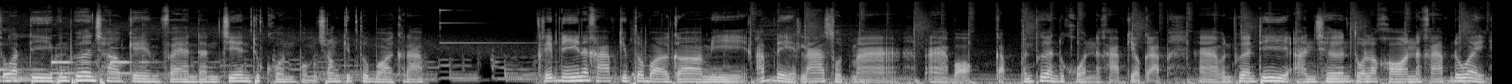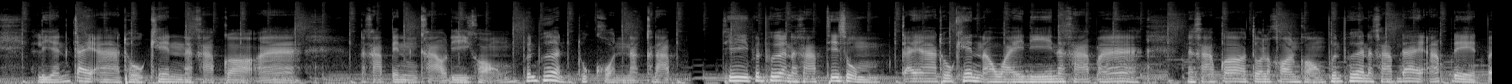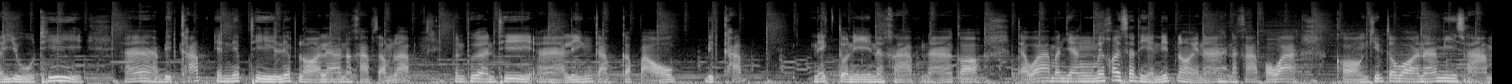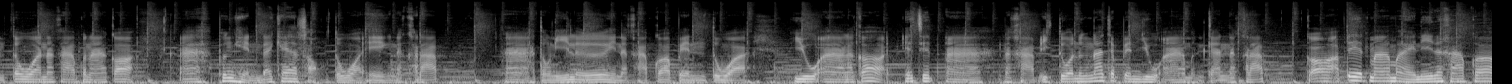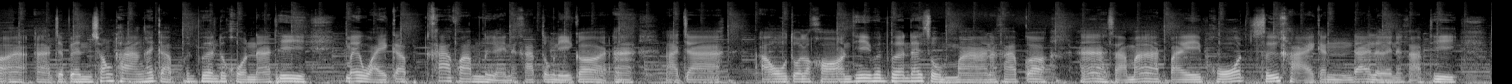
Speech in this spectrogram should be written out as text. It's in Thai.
สวัสดีเพื่อนๆชาวเกมแฟนดันเจียนทุกคนผมช่องกิฟตัวบอยครับ คลิปนี้นะครับกิฟตัวบอยก็มีอัปเดตล่าสุดมาอาบอกกับเพื่อนๆทุกคนนะครับ เกี่ยวกับเพื่อนๆที่อัญเชิญตัวละครนะครับ ด้วยเหรียญไกอาโทเค็นนะครับก็อ่านะครับเป็นข่าวดีของเพื่อนๆทุกคนนะครับ ที่เพื่อนๆนะครับที่สุ่มไกอาโทเค็นเอาไว้นี้นะครับอ่า นะครับ ก็ตัวละครของเพื่อนๆนะครับ ได้อัปเดตไปอยู่ที่บิตคัพ NFT เรียบร้อยแล้วนะครับสำหรับเพื่อนๆที่ลิงก์กับกระเป๋าบิตคัพเน็กตัวนี้นะครับนะก็แต่ว่ามันยังไม่ค่อยเสถียรนิดหน่อยนะนะครับ เพราะว่าของคริปโตบอยนะมี 3 ตัวนะครับนะก็อ่าเพิ่งเห็นได้แค่ 2 ตัวเองนะครับ อ่าตรงนี้เลยนะครับก็เป็นตัว UR แล้วก็ SSR นะครับอีกตัวหนึ่งน่าจะเป็น UR เหมือนกันนะครับ ก็อัปเดตมาใหม่นี้นะครับ ก็อาจจะเป็นช่องทางให้กับเพื่อนๆทุกคนนะที่ไม่ไหวกับค่าความเหนื่อยนะครับ ตรงนี้ก็อาอาจจะเอาตัวละครที่เพื่อนๆได้สุ่มมานะครับ ก็าสามารถไปโพสต์ซื้อขายกันได้เลยนะครับ ที่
